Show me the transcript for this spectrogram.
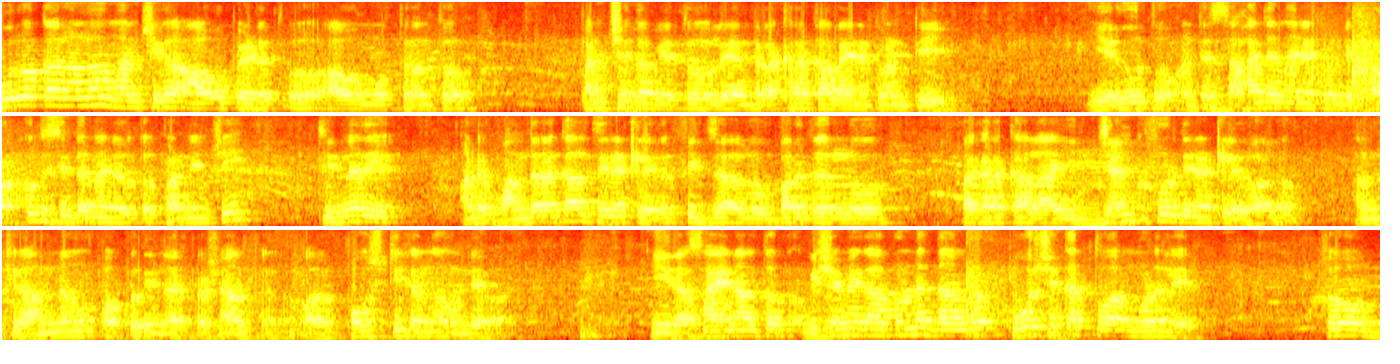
పూర్వకాలంలో మంచిగా ఆవు పేడతో ఆవు మూత్రంతో పంచగవ్యతో లేదంటే రకరకాలైనటువంటి ఎరువుతో అంటే సహజమైనటువంటి ప్రకృతి సిద్ధమైన ఎరువుతో పండించి తిన్నది అంటే వంద రకాలు తినట్లేదు. పిజ్జాలు బర్గర్లు రకరకాల ఈ జంక్ ఫుడ్ తినట్లేదు వాళ్ళు. మంచిగా అన్నము పప్పు తిన్నారు ప్రశాంతంగా. వాళ్ళు పౌష్టికంగా ఉండేవారు. ఈ రసాయనాలతో విషయమే కాకుండా దాంట్లో పోషకత్వం కూడా లేదు. సో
